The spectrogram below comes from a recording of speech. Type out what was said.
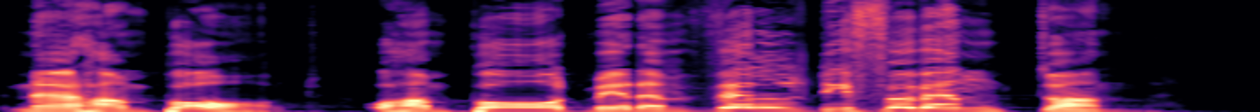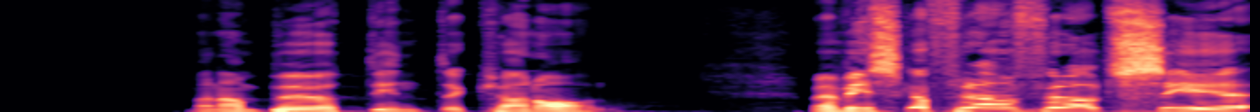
när han bad. Och han bad med en väldig förväntan. Men han böt inte kanal. Men vi ska framförallt se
